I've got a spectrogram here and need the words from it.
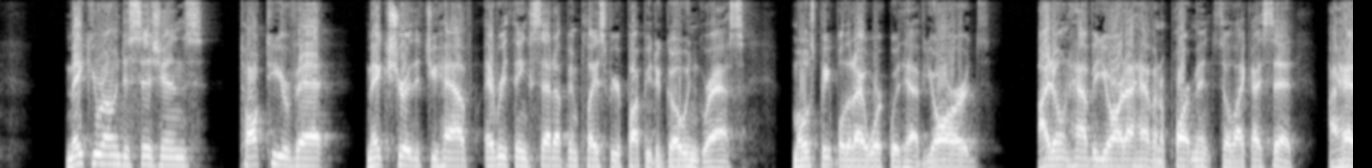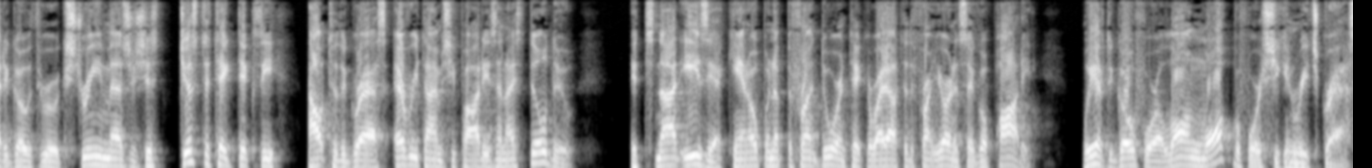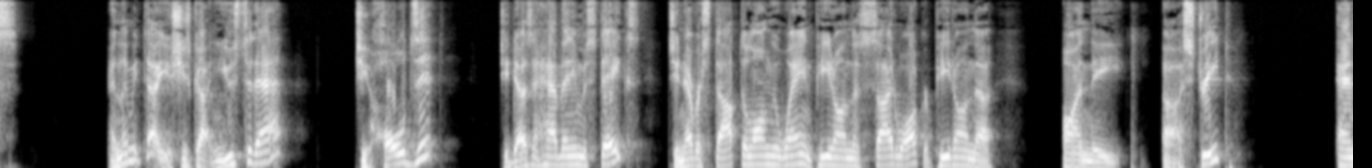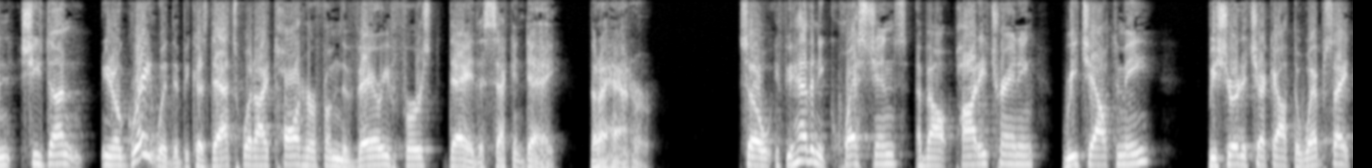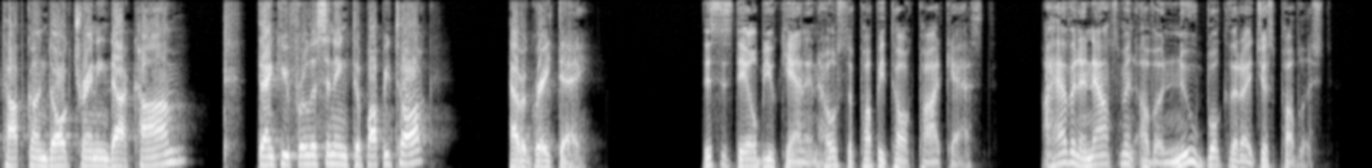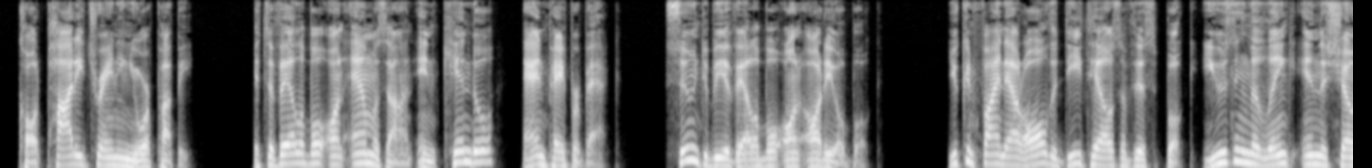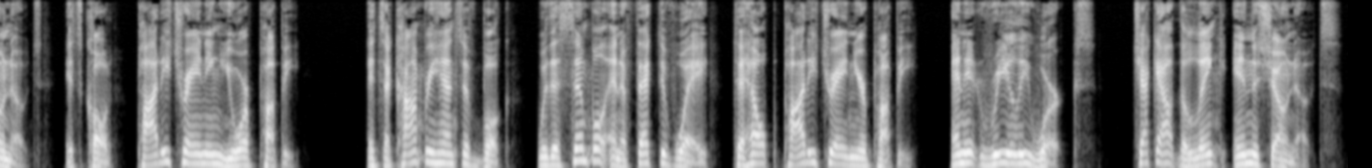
Make your own decisions, talk to your vet, make sure that you have everything set up in place for your puppy to go in grass. Most people that I work with have yards. I don't have a yard, I have an apartment. So, like I said, I had to go through extreme measures just, just to take Dixie out to the grass every time she potties, and I still do. It's not easy. I can't open up the front door and take her right out to the front yard and say, go potty. We have to go for a long walk before she can reach grass. And let me tell you, she's gotten used to that. She holds it. She doesn't have any mistakes. She never stopped along the way and peed on the sidewalk or peed on the on the uh, street. And she's done, you know, great with it because that's what I taught her from the very first day, the second day that I had her. So if you have any questions about potty training, reach out to me. Be sure to check out the website, topgundogtraining.com. Thank you for listening to Puppy Talk. Have a great day. This is Dale Buchanan, host of Puppy Talk Podcast. I have an announcement of a new book that I just published called Potty Training Your Puppy. It's available on Amazon in Kindle and paperback, soon to be available on audiobook. You can find out all the details of this book using the link in the show notes. It's called Potty Training Your Puppy. It's a comprehensive book with a simple and effective way to help potty train your puppy, and it really works. Check out the link in the show notes.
